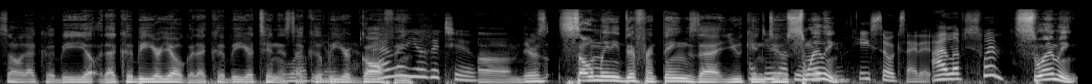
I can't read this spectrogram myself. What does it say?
So that could be yo- that could be your yoga. That could be your tennis. that Love could be your yoga. I like golfing. yoga too. Um, there's so many different things that you can do do. Swimming. He's so excited. I love to swim. swimming.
